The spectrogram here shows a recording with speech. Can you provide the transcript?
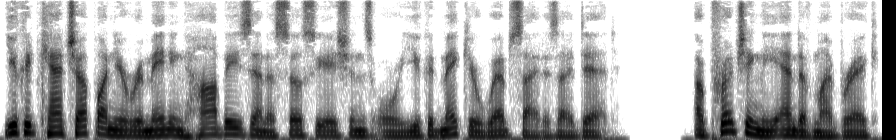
You could catch up on your remaining hobbies and associations, or you could make your website as I did. Approaching the end of my break,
